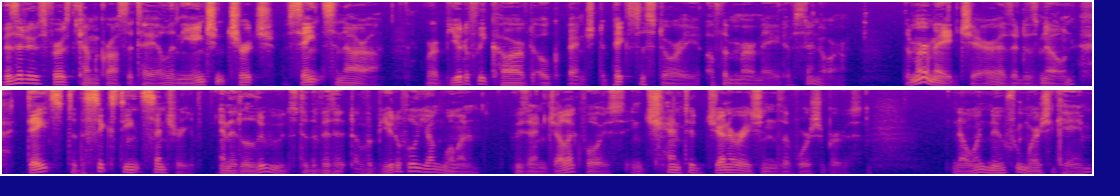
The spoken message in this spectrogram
Visitors first come across the tale in the ancient church of St. Senara, where a beautifully carved oak bench depicts the story of the Mermaid of Zennor. The mermaid chair, as it is known, dates to the 16th century, and it alludes to the visit of a beautiful young woman whose angelic voice enchanted generations of worshippers. No one knew from where she came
